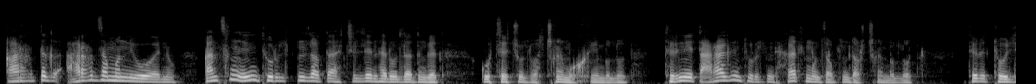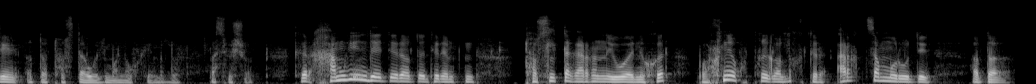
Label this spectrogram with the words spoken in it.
гаргадаг арга зам нь юу вэ? Ганцхан энэ төрөлд нь л одоо ачлалыг хариулаад ингээд гүцээчүүл болчих юм гэх юм бол тэрний дараагийн төрөлд дахиад мөн зовлонд орчих юм бол тэр туйлын одоо тустай үйл мөн өгөх юм бол бас биш бол. Тэгэхээр хамгийн дээдээр одоо тэр амьтанд тусалдаг арга нь юу вэ нөхөр? Бурхны утгыг олох тэр арга зам мөрүүдийг одоо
